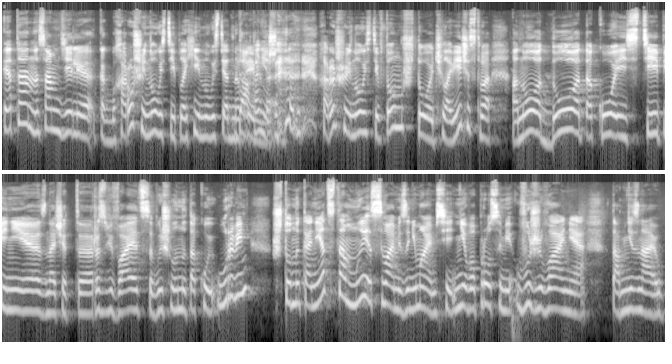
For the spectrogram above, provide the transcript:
это на самом деле как бы хорошие новости и плохие новости одновременно. Да, конечно. Хорошие новости в том, что человечество, оно до такой степени, значит, развивается, вышло на такой уровень, что наконец-то мы с вами занимаемся не вопросами выживания, там, не знаю,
